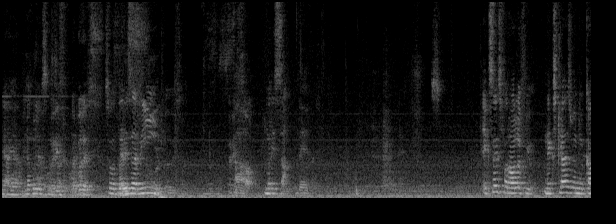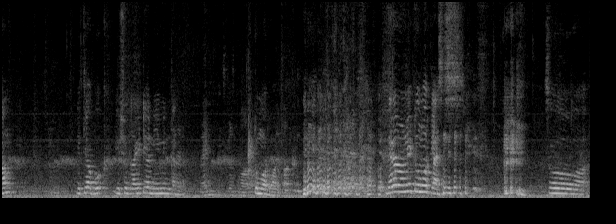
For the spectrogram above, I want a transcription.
Yeah, yeah. Double S. Where is double S? So there is a re. This one. Ah. There. Exercise for all of you. Next class when you come with your book, you should write your name in Kannada. When? Express tomorrow. Tomorrow. There are only two more classes. so uh,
